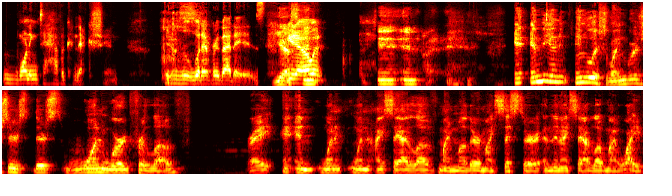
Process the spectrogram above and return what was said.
wanting to have a connection. Yes. Whatever that is. yes you know, and, and, and I- in, in the english language there's there's one word for love right and, and when when i say i love my mother and my sister and then i say i love my wife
